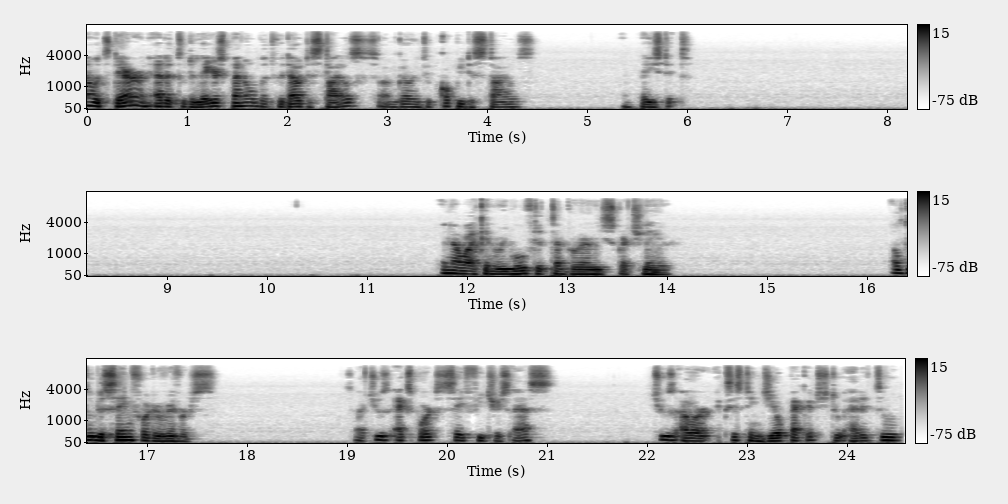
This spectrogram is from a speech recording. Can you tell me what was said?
Now it's there and added to the layers panel but without the styles so I'm going to copy the styles and paste it. And now I can remove the temporary scratch layer. I'll do the same for the rivers. So I choose export, save features as, choose our existing geo package to add it to,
